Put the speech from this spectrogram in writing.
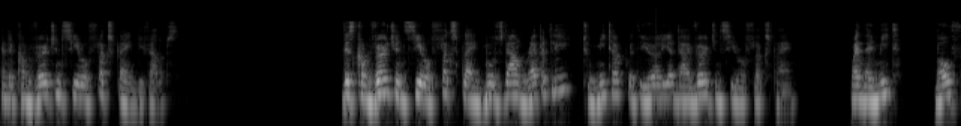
and a convergent zero flux plane develops. This convergent zero flux plane moves down rapidly to meet up with the earlier divergent zero flux plane. When they meet, both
